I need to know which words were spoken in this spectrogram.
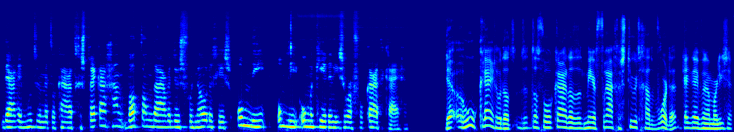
daarin moeten we met elkaar het gesprek aangaan. Wat dan daar dus voor nodig is om die, om die ommekeer in die zorg voor elkaar te krijgen. Ja, hoe krijgen we dat, dat voor elkaar dat het meer vraaggestuurd gaat worden? Kijk even naar Marliese.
